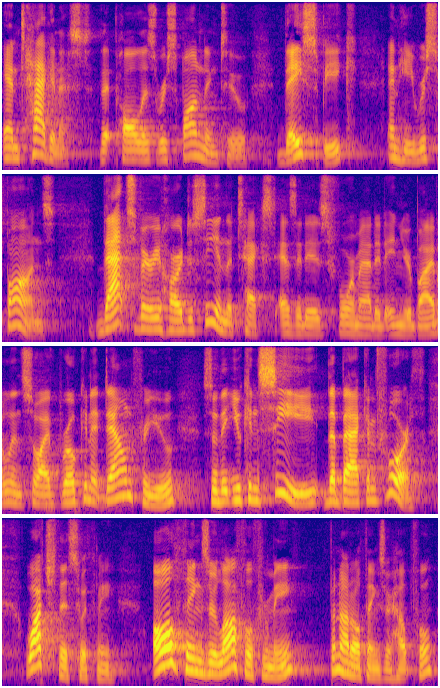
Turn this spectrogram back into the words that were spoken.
antagonist that Paul is responding to. They speak, and he responds. That's very hard to see in the text as it is formatted in your Bible, and so I've broken it down for you so that you can see the back and forth. Watch this with me. All things are lawful for me, but not all things are helpful.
